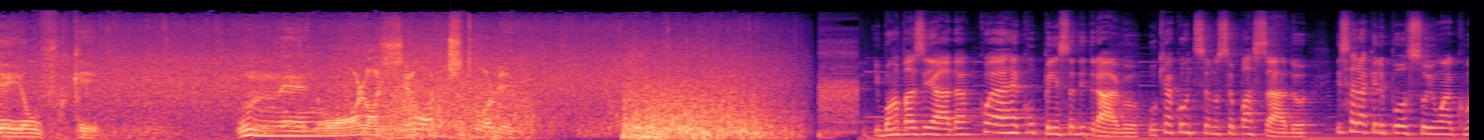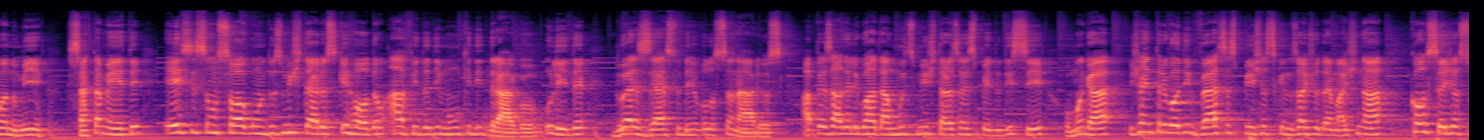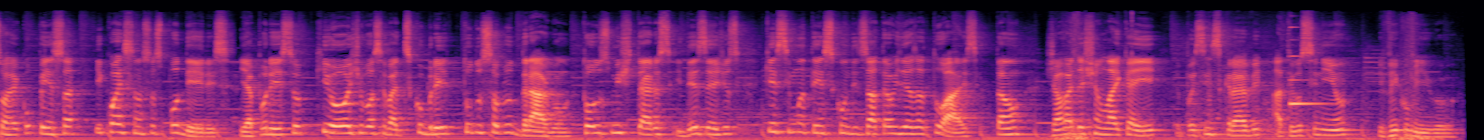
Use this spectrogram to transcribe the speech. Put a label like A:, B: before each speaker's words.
A: 風よ吹け運命の嵐は来たれ
B: E bom rapaziada, qual é a recompensa de Drago? O que aconteceu no seu passado? E será que ele possui um Akuma no Mi? Certamente, esses são só alguns dos mistérios que rodam a vida de Monk de Drago, o líder do exército de revolucionários. Apesar dele guardar muitos mistérios a respeito de si, o mangá já entregou diversas pistas que nos ajudam a imaginar qual seja a sua recompensa e quais são seus poderes. E é por isso que hoje você vai descobrir tudo sobre o Dragon, todos os mistérios e desejos que se mantêm escondidos até os dias atuais. Então, já vai deixando like aí, depois se inscreve, ativa o sininho e vem comigo.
